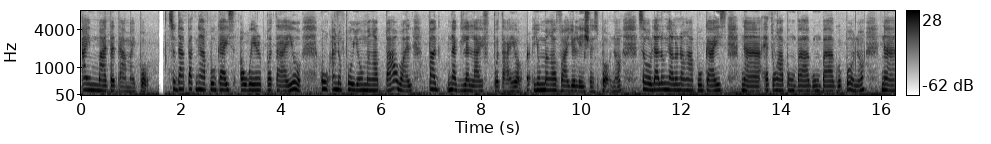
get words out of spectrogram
ay madadamay po. So dapat nga po guys, aware po tayo kung ano po yung mga bawal pag nagla-live po tayo. Yung mga violations po, no? So lalong-lalo na nga po guys na eto nga pong bagong-bago po, no? Na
